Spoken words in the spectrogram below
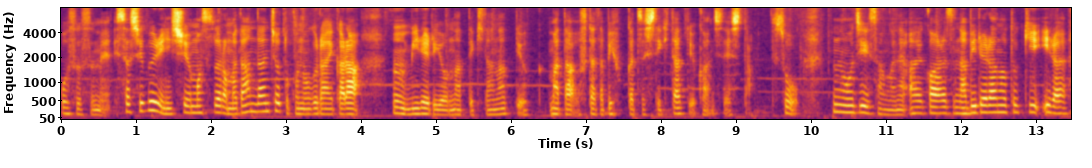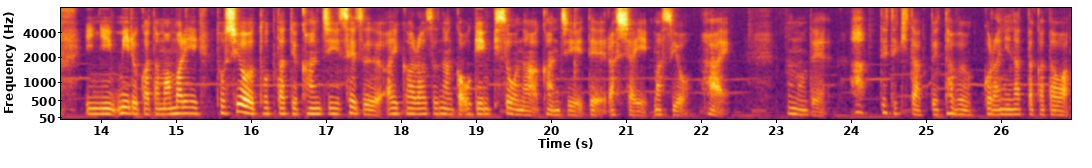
おすすめ久しぶりに週末ドラマだんだんちょっとこのぐらいから、うん、見れるようになってきたなっていうまた再び復活してきたっていう感じでした。そうのおじいさんがね相変わらずナビレラの時以来に見る方もあまり年を取ったっていう感じせず相変わらずなんかお元気そうな感じでいらっしゃいますよ。はい。なのであ出てきたって多分ご覧になった方は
